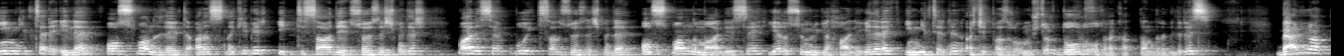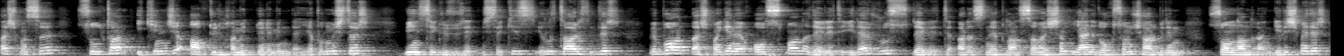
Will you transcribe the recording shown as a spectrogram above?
İngiltere ile Osmanlı Devleti arasındaki bir iktisadi sözleşmedir. Maalesef bu iktisadi sözleşmede Osmanlı maliyesi yarı sömürge hale gelerek İngiltere'nin açık pazarı olmuştur. Doğru olarak adlandırabiliriz. Berlin Antlaşması Sultan II. Abdülhamit döneminde yapılmıştır. 1878 yılı tarihlidir ve bu antlaşma gene Osmanlı Devleti ile Rus Devleti arasında yapılan savaşın yani 93 Harbi'nin sonlandıran gelişmedir.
